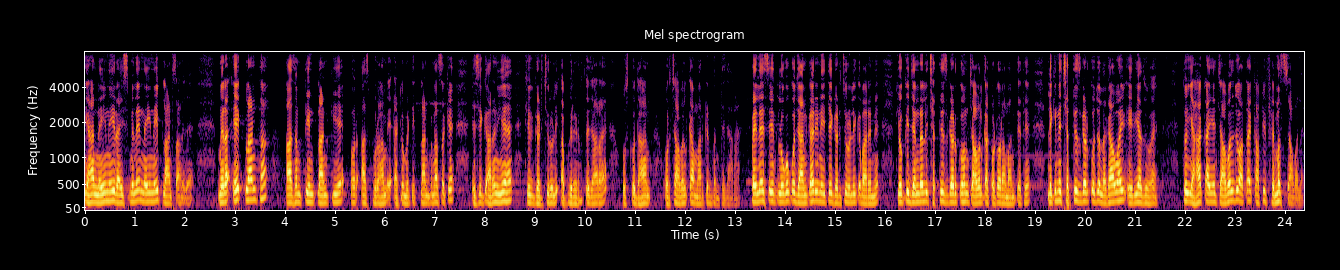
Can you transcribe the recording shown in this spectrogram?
यहाँ नई नई राइस मिले नई नई प्लांट्स आ रहे हैं। मेरा एक प्लांट था आज हम तीन प्लांट किए और आज पूरा हमें ऑटोमेटिक प्लांट बना सके। इसी कारण ये है कि गढ़चिरौली अपग्रेड होते जा रहा है, उसको धान और चावल का मार्केट बनते जा रहा है। पहले से लोगों को जानकारी नहीं थी गढ़चिरौली के बारे में, क्योंकि जनरली छत्तीसगढ़ को हम चावल का कटोरा मानते थे, लेकिन ये छत्तीसगढ़ को जो लगा हुआ एरिया जो है तो यहाँ का ये चावल जो आता है, काफ़ी फ़ेमस चावल है।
